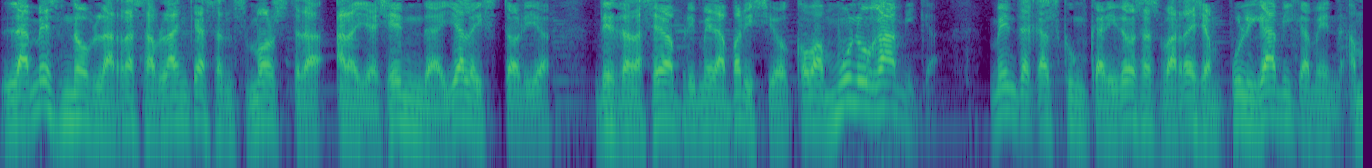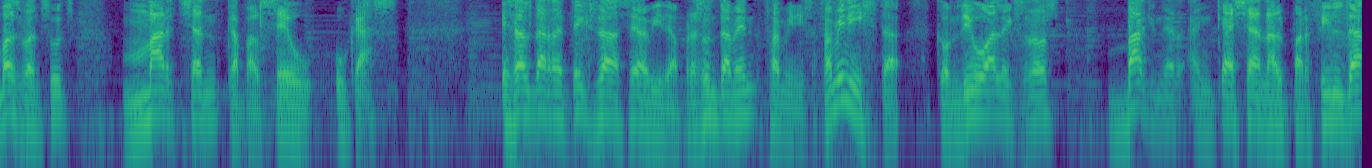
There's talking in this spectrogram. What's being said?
la més noble raça blanca se'ns mostra a la llegenda i a la història des de la seva primera aparició com a monogàmica, mentre que els conqueridors es barregen poligàmicament amb els vençuts, marxen cap al seu ocàs. És el darrer text de la seva vida, presumptament feminista. Feminista, com diu Àlex Ross, Wagner encaixa en el perfil de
